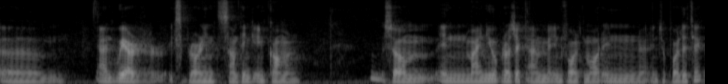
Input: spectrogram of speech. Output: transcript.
um, and we are exploring something in common. Mm. So um, in my new project, I'm involved more in uh, into politics.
